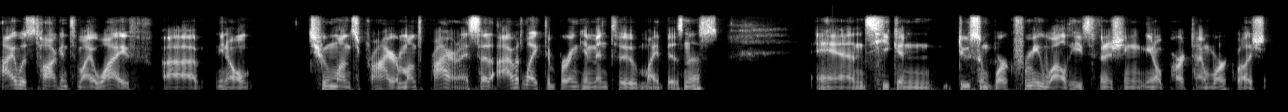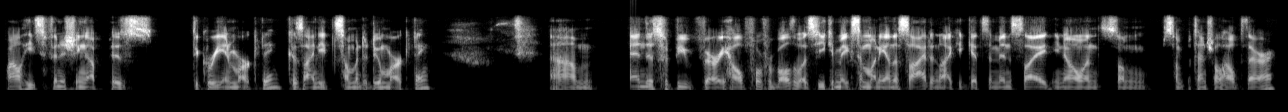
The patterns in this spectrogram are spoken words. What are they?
I was talking to my wife, uh, you know, two months prior, a month prior, and I said I would like to bring him into my business, and he can do some work for me while he's finishing, you know, part-time work while he's, while he's finishing up his degree in marketing because I need someone to do marketing. Um, and this would be very helpful for both of us. He could make some money on the side, and I could get some insight, you know, and some some potential help there.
